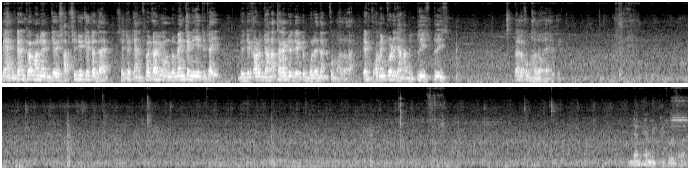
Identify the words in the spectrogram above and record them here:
ব্যাংক ট্রান্সফার মানে যে সাবসিডি যেটা দেয় সেটা ট্রান্সফারটা আমি অন্য ব্যাংকে নিয়ে যেতে চাই যদি কারও জানা থাকে, যদি একটু বলে দেন, খুব ভালো হয়। একটু কমেন্ট করে জানাবেন প্লিজ প্লিজ তাহলে খুব ভালো হয় আর কি। জানি আমি কিছু বলতে হয়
